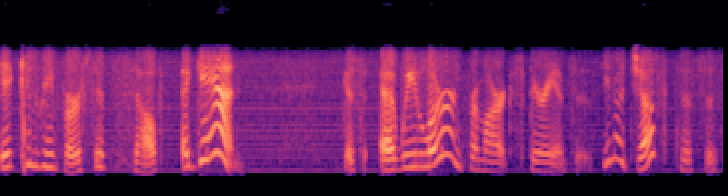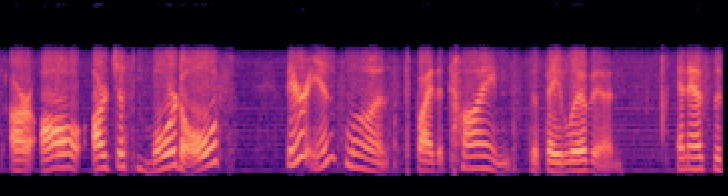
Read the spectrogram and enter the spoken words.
it can reverse itself again uh, we learn from our experiences. You know, justices are all are just mortals. They're influenced by the times that they live in, and as the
